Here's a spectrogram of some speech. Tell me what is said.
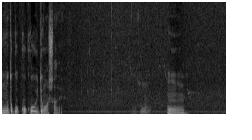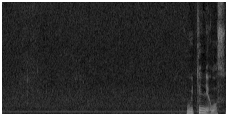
こんなとこここ置いてましたね。うん。浮いてんねやバス。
